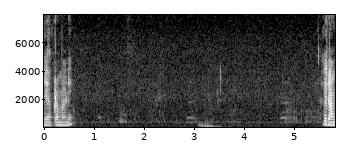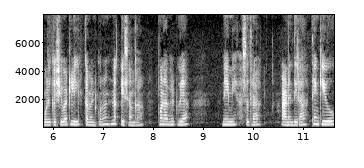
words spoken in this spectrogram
याप्रमाणे. रांगोळी कशी वाटली कमेंट करून नक्की सांगा. पुन्हा भेटूया. नेहमी हसत राहा आनंदी राहा. थँक्यू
